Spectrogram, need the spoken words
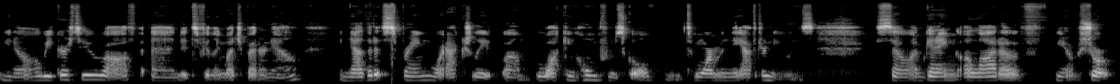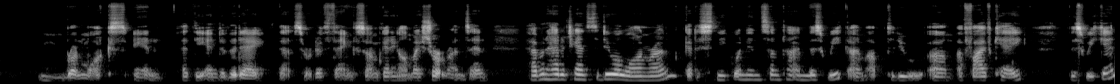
you know, a week or two off, and it's feeling much better now. And now that it's spring, we're actually um, walking home from school. It's warm in the afternoons, so I'm getting a lot of, you know, short run walks in at the end of the day, that sort of thing. So I'm getting all my short runs in. Haven't had a chance to do a long run. Got to sneak one in sometime this week. I'm up to do um, a 5K this weekend.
